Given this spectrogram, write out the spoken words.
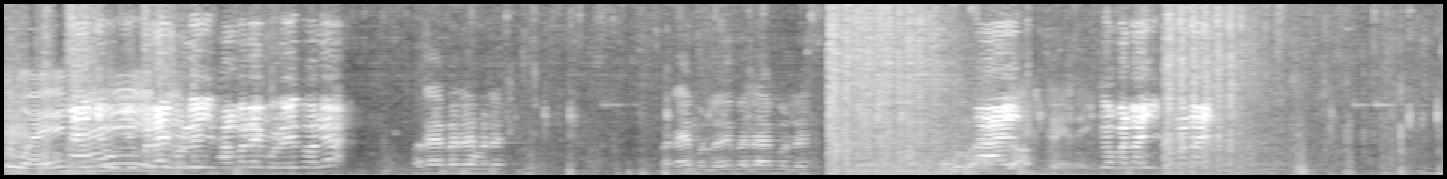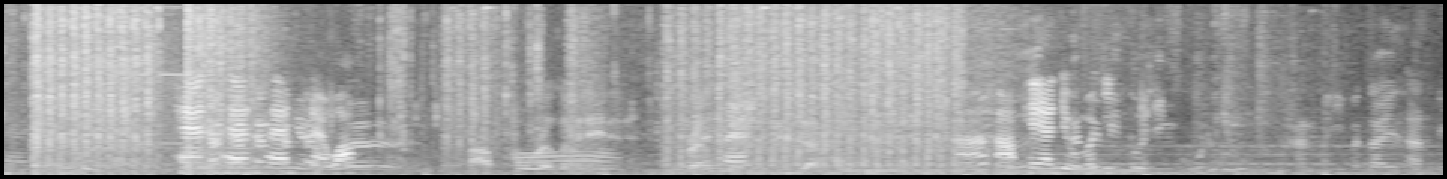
สวยใส่นะอยู่อยู่มาได้หมดเลยอยู่ทำมาได้หมดเลยตอนเนี้ย มาได้มาได้มาได้มาได้หมดเลยมาได้หมดเลย4 last stop standing. ตัวบันไดอยู่ตัวบันไดแทนแทนแทนอยู่ไหนวะ Op 4 eliminated. Friendly mission successful. อ่าหาแพนอยู่เมื่อกี้ตัวยิงกูด้วยหันไปยิงบันไดทันดิ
